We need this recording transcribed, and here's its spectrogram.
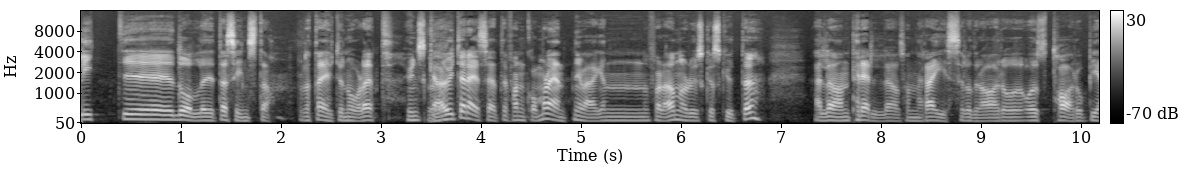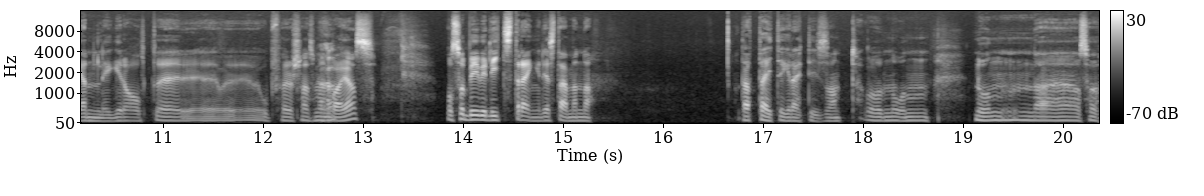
litt eh, dårlig til sinns, da. For dette er jo ikke noe ålreit. Hun skal jo ikke reise etter, for han kommer da enten i veien for deg når du skal skute, eller han preller, altså han reiser og drar og, og tar opp gjenligger og alt eh, oppfører seg som en Ja. bajas. Og så blir vi litt strengere i stemmen, da. Dette er ikke greit, ikke sant. Og noen, noen eh, altså,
